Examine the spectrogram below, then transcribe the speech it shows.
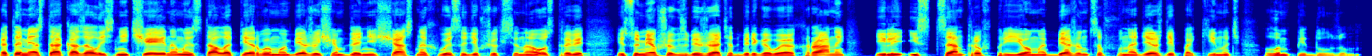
Это место оказалось ничейным и стало первым убежищем для несчастных, высадившихся на острове и сумевших сбежать от береговой охраны или из центров приема беженцев в надежде покинуть Лампедузу.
